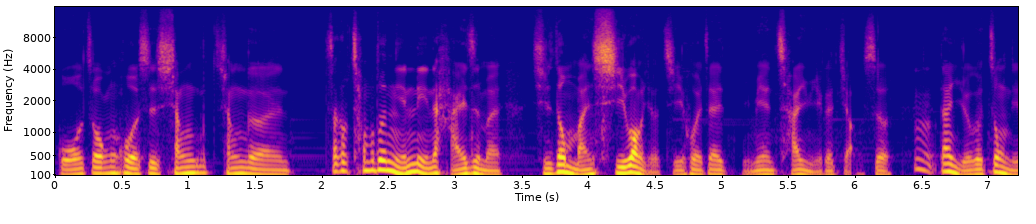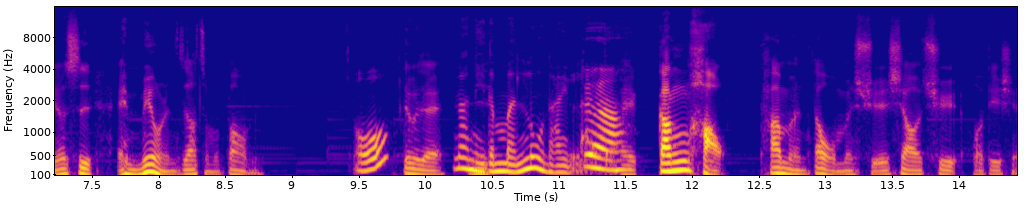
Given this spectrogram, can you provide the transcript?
国中或者是香香港。这个差不多年龄的孩子们，其实都蛮希望有机会在里面参与一个角色。嗯，但有个重点就是，哎，没有人知道怎么报名。哦，对不对？那你的门路哪里来？对啊，刚好他们到我们学校去 audition。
